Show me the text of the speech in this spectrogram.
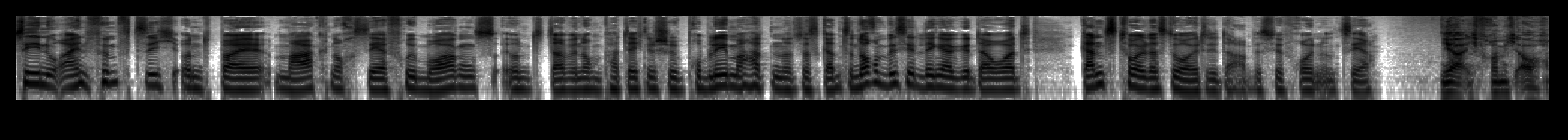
10.51 Uhr und bei Marc noch sehr früh morgens. Und da wir noch ein paar technische Probleme hatten, hat das Ganze noch ein bisschen länger gedauert. Ganz toll, dass du heute da bist. Wir freuen uns sehr. Ja, ich freue mich auch.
